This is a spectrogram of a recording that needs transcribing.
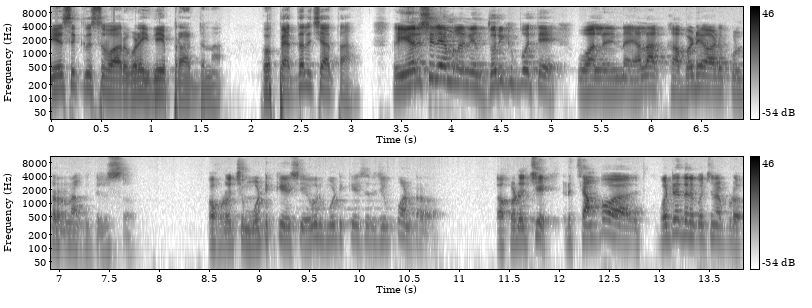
యేసుక్రీస్తు వారు కూడా ఇదే ప్రార్థన. ఓ పెద్దల చేత ఎరుసలేములో నేను దొరికిపోతే వాళ్ళని నిన్న ఎలా కబడ్డీ ఆడుకుంటారో నాకు తెలుసు. ఒకడొచ్చి మొటికేసి ఎవరు మొటికేసారు చెప్పు అంటారు. ఒకడొచ్చి ఇటు చెంప కొట్టేదానికి వచ్చినప్పుడు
